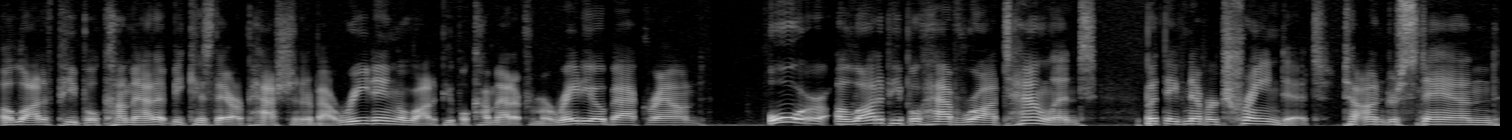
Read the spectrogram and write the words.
A lot of people come at it because they are passionate about reading. A lot of people come at it from a radio background. Or a lot of people have raw talent, but they've never trained it to understand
